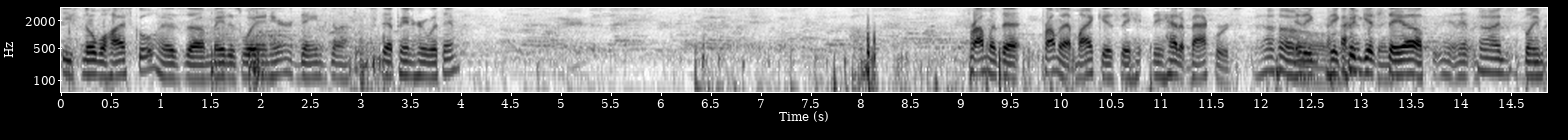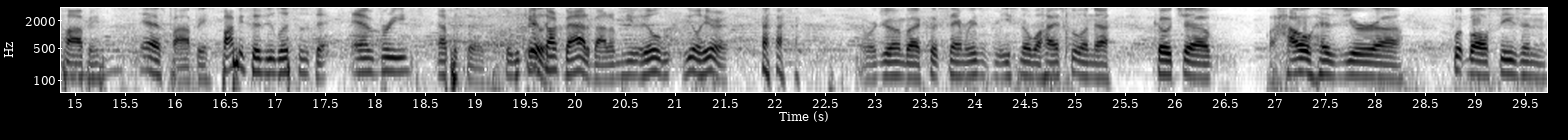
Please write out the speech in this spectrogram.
East Noble High School has uh, made his way in here. Dane's going to step in here with him. Problem with that problem with that mic is they they had it backwards. Oh, And they, they couldn't get stay up. And it was, I just blame Poppy. Yeah, it's Poppy. Poppy says he listens to every episode, so we can't Really? talk bad about him. He, he'll he'll hear it. And we're joined by Coach Sam Reason from East Noble High School. And uh, Coach, uh, how has your uh, football season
